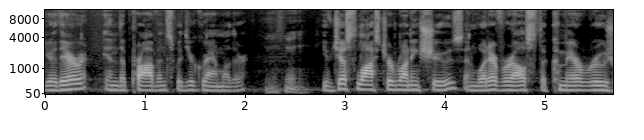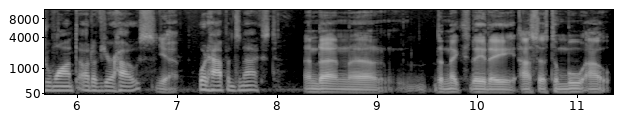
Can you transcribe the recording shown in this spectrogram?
You're there in the province with your grandmother. Mm-hmm. You've just lost your running shoes and whatever else the Khmer Rouge want out of your house. yeah. What happens next? And then uh, the next day they asked us to move out,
